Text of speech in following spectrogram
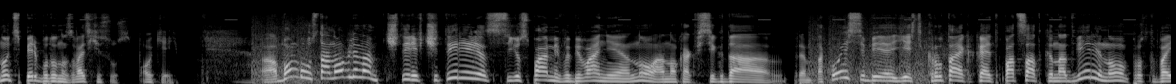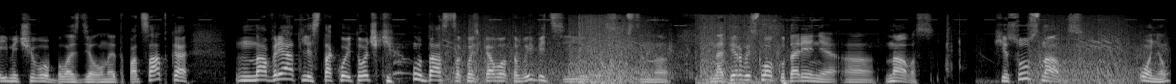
Ну, теперь буду называть Хисус. Окей. А, бомба установлена. 4 в 4. С юспами выбивание, ну, оно, как всегда, прям такое себе. Есть крутая какая-то подсадка на двери, но просто во имя чего была сделана эта подсадка. Навряд ли с такой точки удастся хоть кого-то выбить. И, собственно, на первый слог ударения э, Навас. Хисус Навас. Понял.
